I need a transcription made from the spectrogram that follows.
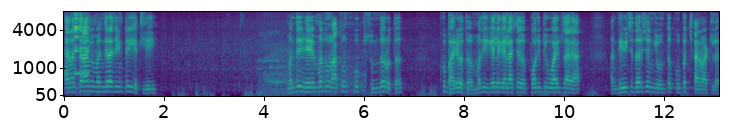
त्यानंतर आम्ही मंदिरात एंट्री घेतली. मंदिर हे मधून आतून खूप सुंदर होतं. खूप भारी होतं. मध्ये गेले गेले असे पॉझिटिव्ह वाईब्स आल्या. आणि देवीचं दर्शन घेऊन तर खूपच छान वाटलं.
